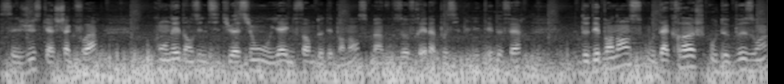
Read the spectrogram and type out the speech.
C'est juste qu'à chaque fois qu'on est dans une situation où il y a une forme de dépendance, ben vous offrez la possibilité de faire de dépendance ou d'accroche ou de besoin,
